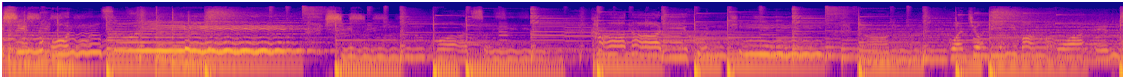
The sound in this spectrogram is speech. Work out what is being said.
心昏醉，心花碎，脚踏二分天，甘愿将美梦化烟气。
